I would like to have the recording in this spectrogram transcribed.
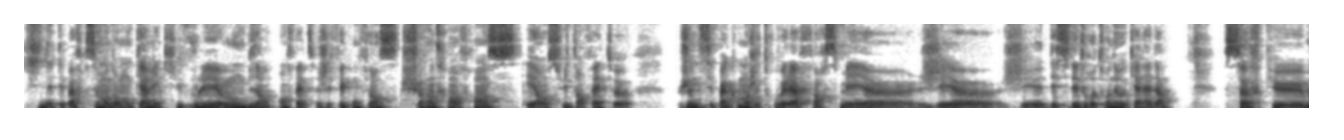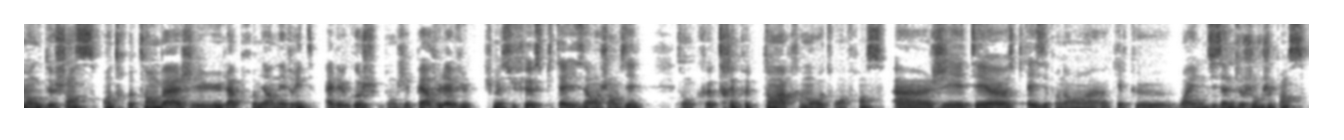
qui n'étaient pas forcément dans mon cas, mais qui voulaient euh, mon bien, en fait. J'ai fait confiance. Je suis rentrée en France et ensuite, en fait, je ne sais pas comment j'ai trouvé la force, mais j'ai décidé de retourner au Canada. Sauf que manque de chance, entre-temps, bah, j'ai eu la première névrite à l'œil gauche, donc j'ai perdu la vue. Je me suis fait hospitaliser en janvier, donc très peu de temps après mon retour en France. j'ai été hospitalisée pendant quelques, ouais, une dizaine de jours, je pense.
